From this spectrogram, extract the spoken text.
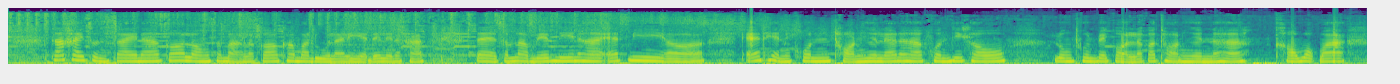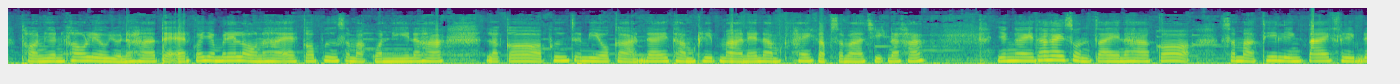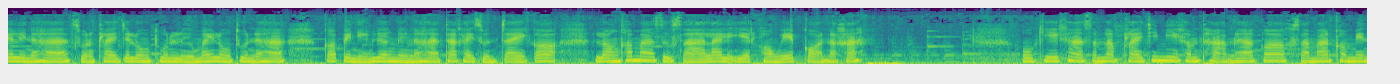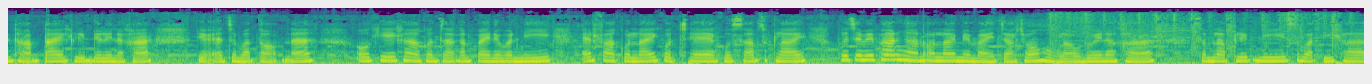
ถ้าใครสนใจนะก็ลองสมัครแล้วก็เข้ามาดูรายละเอียดได้เลยนะคะ แต่สำหรับเว็บนี้นะคะแอดมีเอ่อแอดเห็นคนถอนเงินแล้วนะคะ คนที่เขาลงทุนไปก่อนแล้วก็ถอนเงินนะคะ เขาบอกว่าถอนเงินเข้าเร็วอยู่นะคะ แต่แอดก็ยังไม่ได้ลองนะคะ แอดก็เพิ่งสมัครวันนี้นะคะ แล้วก็เพิ่งจะมีโอกาสได้ทำคลิปมาแนะนำให้กับสมาชิกนะคะ ยังไงถ้าใครสนใจนะคะ ก็สมัครที่ลิงก์ใต้คลิปได้เลยนะคะ ส่วนใครจะลงทุนหรือไม่ลงทุนนะคะ ก็เป็นอีกเรื่องหนึ่งนะคะ ถ้าใครสนใจก็ลองเข้ามาศึกษารายละเอียดของเว็บก่อนนะคะ โอเคค่ะสำหรับใครที่มีคำถามนะคะ ก็สามารถคอมเมนต์ถามใต้คลิปได้เลยนะคะ เดี๋ยวแอดจะมาตอบนะ โอเคค่ะ ก่อนจากกันไปในวันนี้ แอดฝากกดไลค์ กดแชร์ กด Subscribe เพื่อจะไม่พลาดงานออนไลน์ใหม่ๆ จากช่องของเราด้วยนะคะสำหรับคลิปนี้ สวัสดีค่ะ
